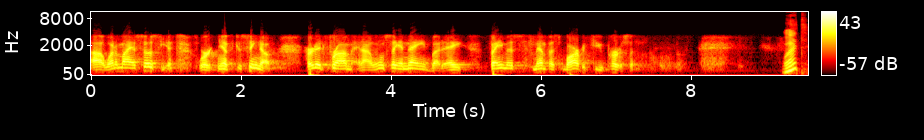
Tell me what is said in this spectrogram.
uh, one of my associates working at the casino heard it from, and I won't say a name, but a famous Memphis barbecue person. What?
